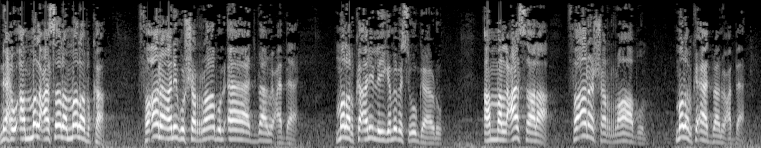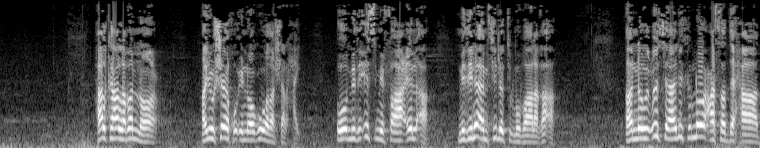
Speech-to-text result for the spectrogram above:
Naxw amalcasala malabka fa ana anigu sharaabun aad baanu cabbaa malabka ani laygamaba soo gaadho. Ama alcasala fa ana sharaabun malabka aad baanu halkaa laba nooc ayuu sheekhu inoogu wada sharxay. Oo mid ismi faacil ah midna amhilatulmubaalaqa ah. Annawcu haaliu nooca saddexaad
